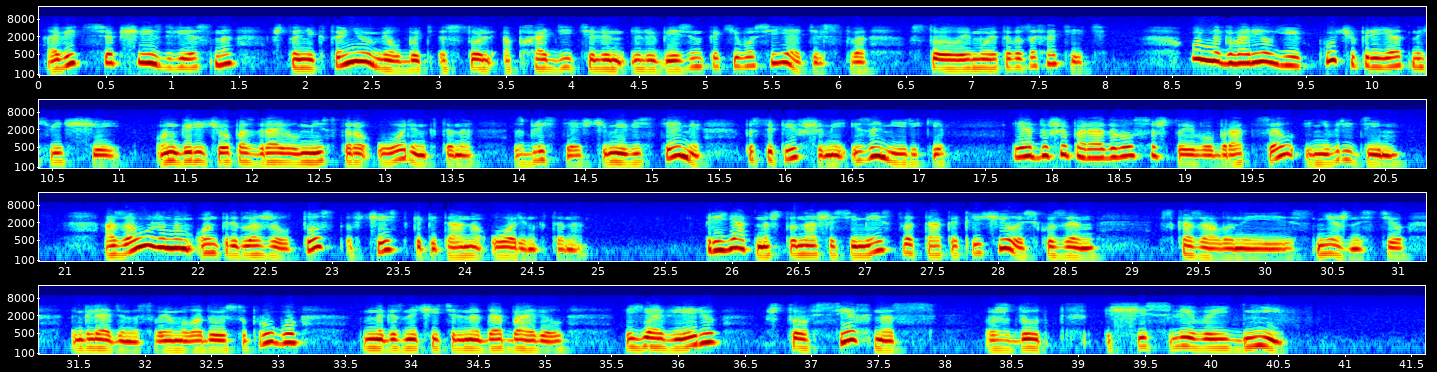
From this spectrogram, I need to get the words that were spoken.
А ведь общеизвестно, что никто не умел быть столь обходителен и любезен, как его сиятельство, стоило ему этого захотеть. Он наговорил ей кучу приятных вещей. Он горячо поздравил мистера Уоррингтона с блестящими вестями, поступившими из Америки, и от души порадовался, что его брат цел и невредим. А за ужином он предложил тост в честь капитана Уоррингтона. «Приятно, что наше семейство так отличилось, кузен», — сказал он и с нежностью, глядя на свою молодую супругу, многозначительно добавил, «Я верю, что всех нас ждут счастливые дни».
